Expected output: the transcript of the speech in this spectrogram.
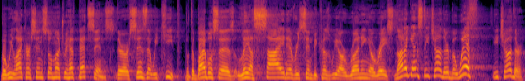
But we like our sins so much, we have pet sins. There are sins that we keep. But the Bible says, lay aside every sin because we are running a race, not against each other, but with each other.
